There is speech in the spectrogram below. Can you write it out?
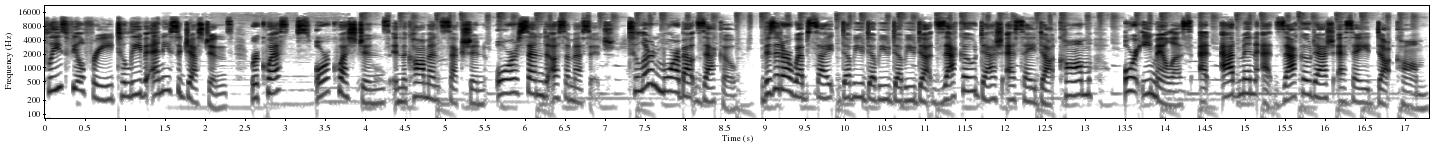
Please feel free to leave any suggestions, requests, or questions in the comments section or send us a message. To learn more about Zacco, visit our website www.zacco-sa.com or email us at admin at zacco-sa.com.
